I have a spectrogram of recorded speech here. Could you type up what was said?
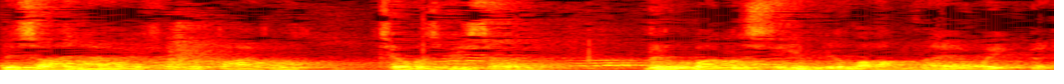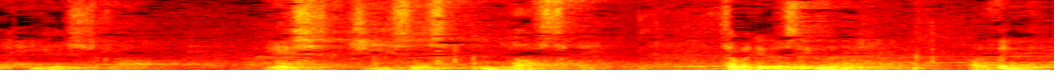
this I know, for the Bible tells me so. Little ones to him belong. They are weak, but he is strong. Yes, Jesus loves me. So we're going to sing that, I think.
